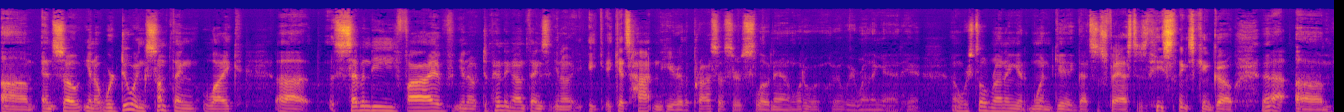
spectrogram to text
um, and so, you know, we're doing something like uh, 75, you know, depending on things, you know, it, it, gets hot in here. The processors slow down. What are we, what are we running at here? Oh, we're still running at one gig. That's as fast as these things can go. Uh, um,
